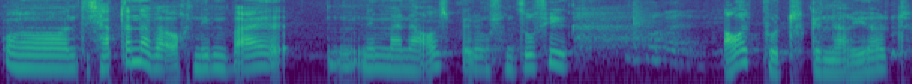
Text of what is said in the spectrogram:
und ich habe dann aber auch nebenbei neben meiner Ausbildung schon so viel Output generiert.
